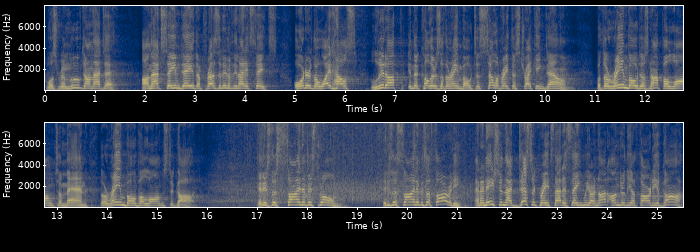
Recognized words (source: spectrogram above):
was removed on that day. On that same day, the President of the United States ordered the White House lit up in the colors of the rainbow to celebrate the striking down. But the rainbow does not belong to man, the rainbow belongs to God. It is the sign of his throne. It is a sign of his authority. And a nation that desecrates that is saying we are not under the authority of God.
